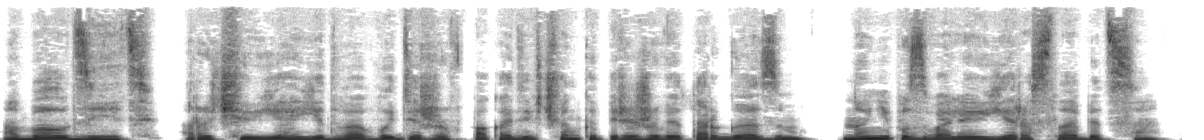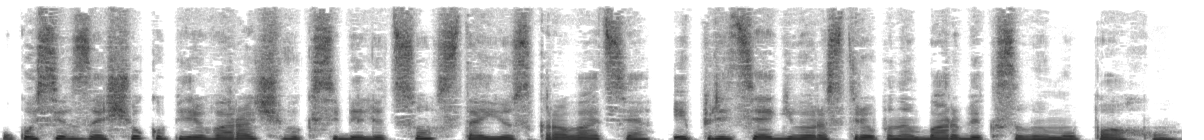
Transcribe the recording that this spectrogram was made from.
«Обалдеть!» — рычу я, едва выдержав, пока девчонка переживет оргазм, но не позволяю ей расслабиться. Укусив за щеку, переворачиваю к себе лицом, встаю с кровати и притягиваю растрепанный Барби к своему паху.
